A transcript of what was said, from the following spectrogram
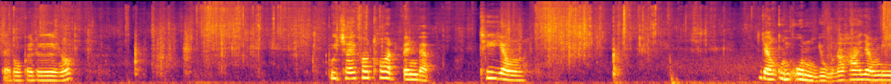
ใส่ลงไปเลยเนาะปุยใช้ข้าวทอดเป็นแบบที่ยัง ยังอุ่นๆอยู่นะคะ ยังมี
